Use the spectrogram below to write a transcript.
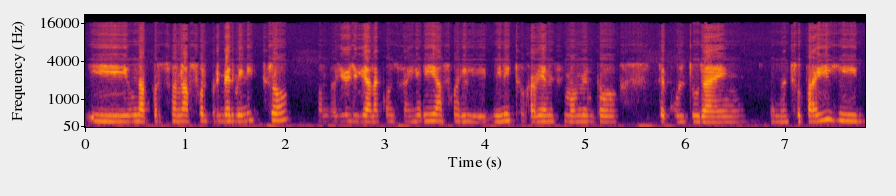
y una persona fue el primer ministro, cuando yo llegué a la consejería fue el ministro que había en ese momento de cultura en, nuestro país y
